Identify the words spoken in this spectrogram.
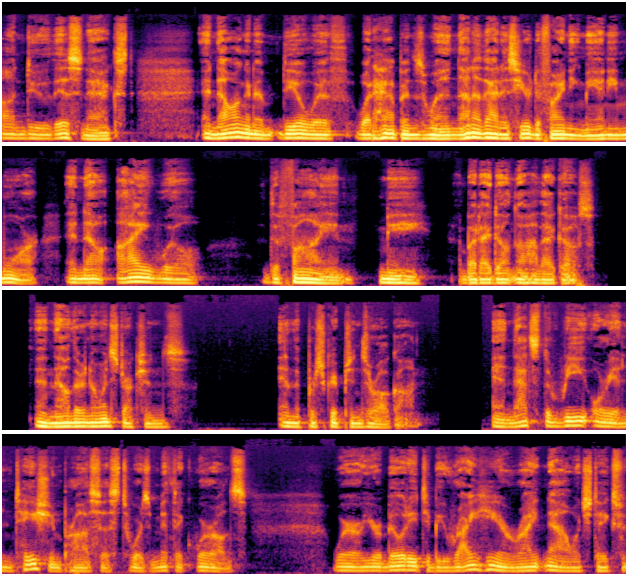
undo this next. And now I'm going to deal with what happens when none of that is here defining me anymore. And now I will define me, but I don't know how that goes. And now there are no instructions, and the prescriptions are all gone. And that's the reorientation process towards mythic worlds, where your ability to be right here, right now, which takes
